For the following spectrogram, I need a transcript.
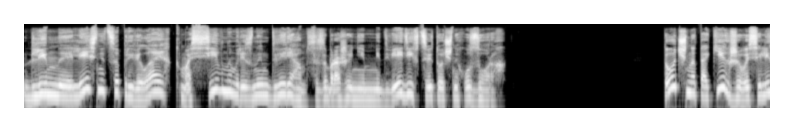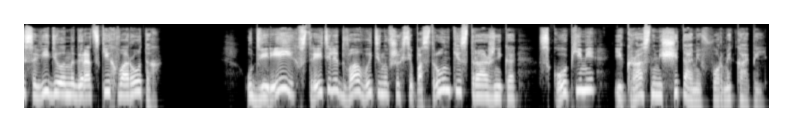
Длинная лестница привела их к массивным резным дверям с изображением медведей в цветочных узорах. Точно таких же Василиса видела на городских воротах. У дверей их встретили два вытянувшихся по струнке стражника с копьями и красными щитами в форме капель.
